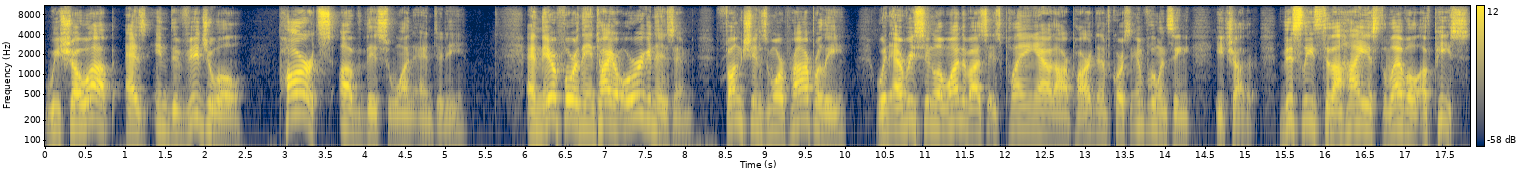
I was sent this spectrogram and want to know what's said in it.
we show up as individual parts of this one entity. And therefore, the entire organism functions more properly when every single one of us is playing out our part and, of course, influencing each other. This leads to the highest level of peace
